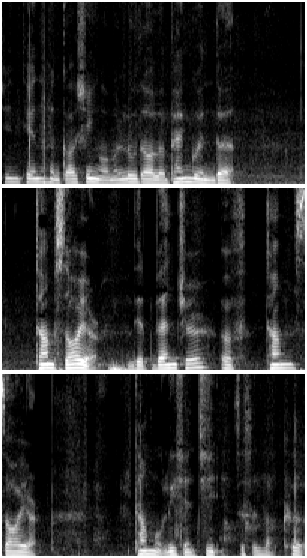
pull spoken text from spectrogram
今天很高兴，我们录到了 Penguin 的《Tom Sawyer: The Adventure of Tom Sawyer》《汤姆历险记》，这是老克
